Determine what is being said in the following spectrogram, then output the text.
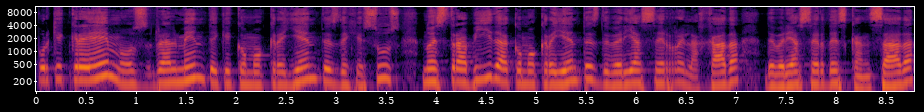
Porque creemos realmente que como creyentes de Jesús, nuestra vida como creyentes debería ser relajada, debería ser descansada,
